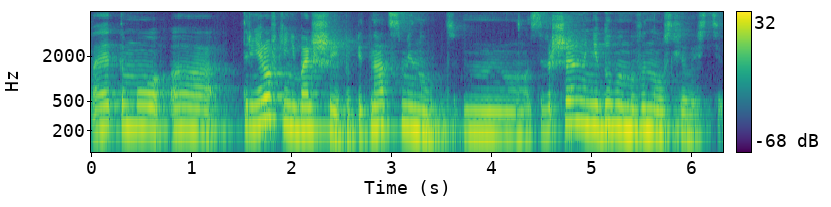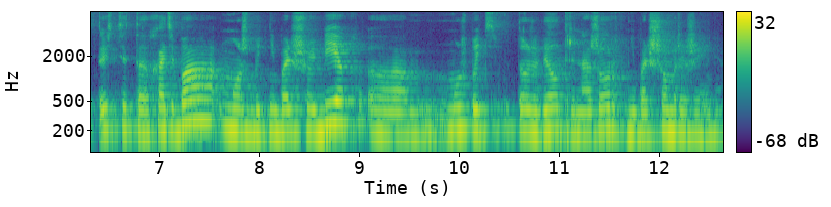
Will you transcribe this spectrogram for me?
Поэтому э, тренировки небольшие, по 15 минут, совершенно не думаем о выносливости. То есть это ходьба, может быть небольшой бег, э, может быть тоже велотренажер в небольшом режиме.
